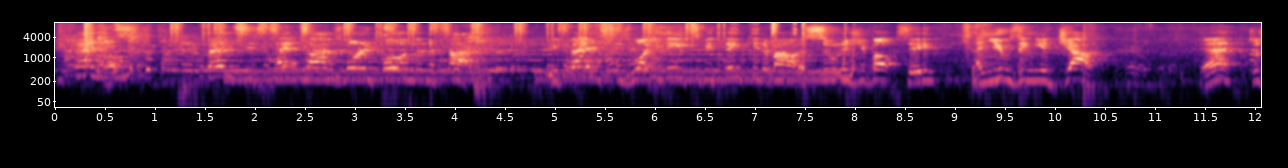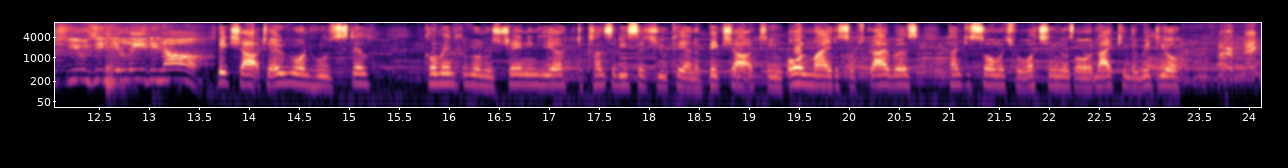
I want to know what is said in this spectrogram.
Defense. Defense is ten times more important than attack. Defense is what you need to be thinking about as soon as you're boxing and using your jab. Yeah? Just using your leading arm. Big shout out to everyone who's still coming, everyone who's training here, to Cancer Research UK, and a big shout out to all my subscribers. Thank you so much for watching us, for liking the video. Perfect.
